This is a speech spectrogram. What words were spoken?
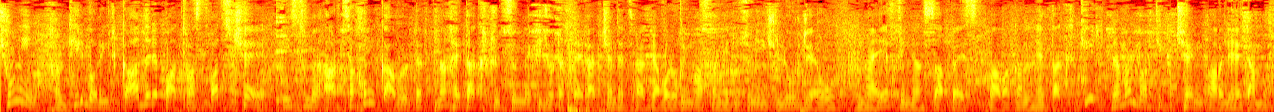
չունի խնդիր, որ իր կադրը պատրաստված չէ։ Ինձ թվում է Արցախում կա, որովհետև նախ հետաքրքրությունն է քիչ որտեղ տեղակ չեն թե ծրագրավորողի մասնագիտությունը ինչ լուրջ է ու նաև ֆինանսապես բավականին հետաքրքիր, դրա համար մարդիկ չեն ավելի հետամուխ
